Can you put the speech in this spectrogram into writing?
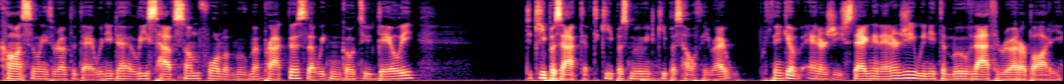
constantly throughout the day. We need to at least have some form of movement practice that we can go to daily to keep us active, to keep us moving, to keep us healthy, right? Think of energy, stagnant energy, we need to move that throughout our body.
